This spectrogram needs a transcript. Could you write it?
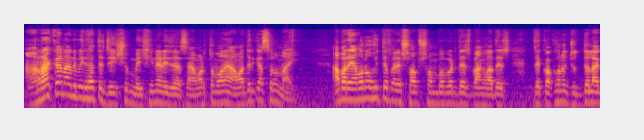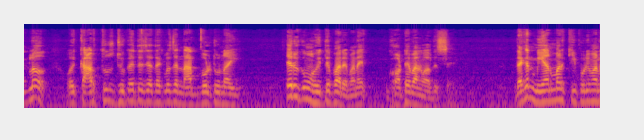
আরাকান আর্মির হাতে যেসব মেশিনারিজ আছে, আমার তো মনে হয় আমাদের কাছেও নাই। আবার এমনও হইতে পারে, সব সম্ভবের দেশ বাংলাদেশ যে কখনো যুদ্ধ লাগল, ওই কার্তুজ ঢুকাইতে যে দেখল যে নাট বল্টু নাই। এরকমও হইতে পারে মানে ঘটে বাংলাদেশে। দেখেন, মিয়ানমার কি পরিমাণ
